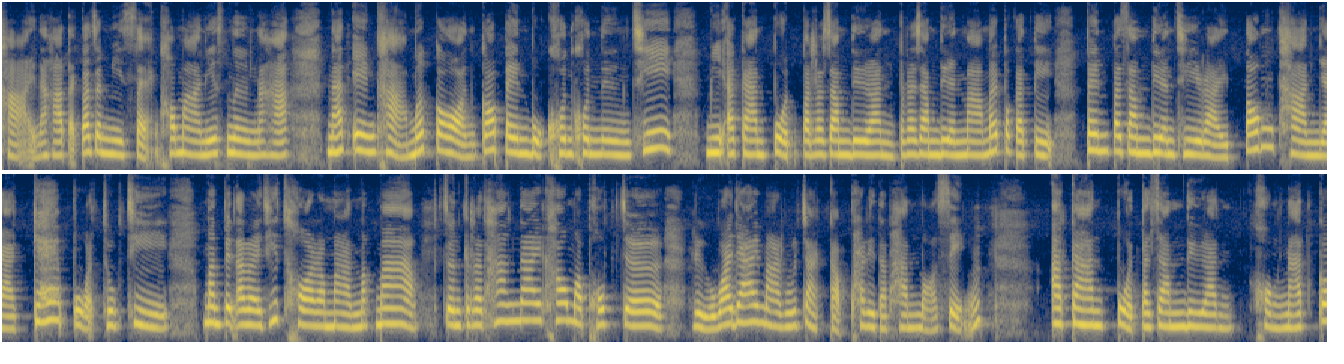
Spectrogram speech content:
ถ่ายนะคะ แต่ก็จะมีแสงเข้ามานิดนึงนะคะ นัดเองค่ะเมื่อก่อนก็เป็นบุคคลคนหนึ่งที่มีอาการปวดประจำเดือน ประจำเดือนมาไม่ปกติ เป็นประจำเดือนทีไรต้องทานยาแก้ปวดทุกที มันเป็นอะไรที่ทรมานมากๆ จนกระทั่งได้เข้ามาพบเจอ หรือว่าได้มารู้จักกับผลิตภัณฑ์หมอเสง อาการปวดประจำเดือน ของนัดก็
